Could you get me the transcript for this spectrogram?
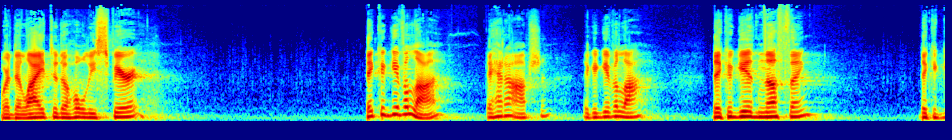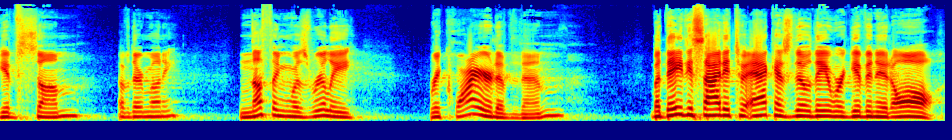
Where they lied to the Holy Spirit. They could give a lot. They had an option. They could give a lot. They could give nothing. They could give some of their money. Nothing was really required of them, but they decided to act as though they were giving it all,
